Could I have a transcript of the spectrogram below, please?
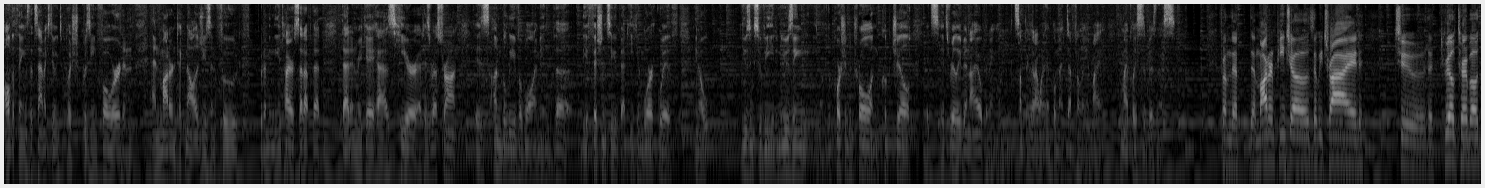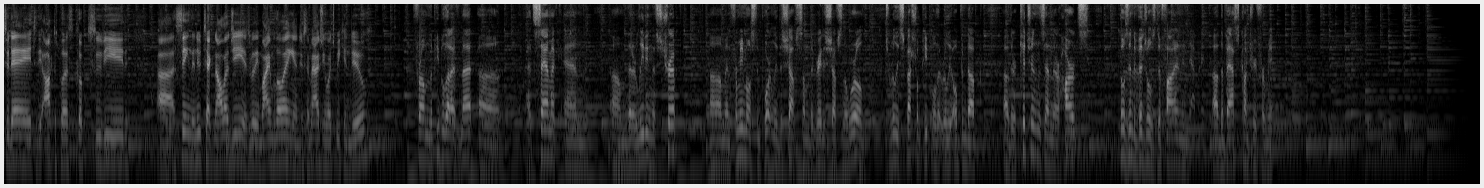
all the things that Sammic's doing to push cuisine forward and, and modern technologies and food. But I mean, the entire setup that, that Enrique has here at his restaurant is unbelievable. I mean, the, the efficiency that he can work with, you know, using sous vide and using you know, the portion control and cook chill, it's, it's really been eye-opening and it's something that I want to implement definitely in my, in my places of business. From the, the modern pinchos that we tried, to the grilled turbot today, to the octopus cooked sous vide, uh, seeing the new technology is really mind-blowing and just imagining what we can do. From the people that I've met uh, at Sammic and um, that are leading this trip, um, and for me, most importantly, the chefs, some of the greatest chefs in the world. It's really special people that really opened up uh, their kitchens and their hearts. Those individuals define uh, the Basque country for me.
